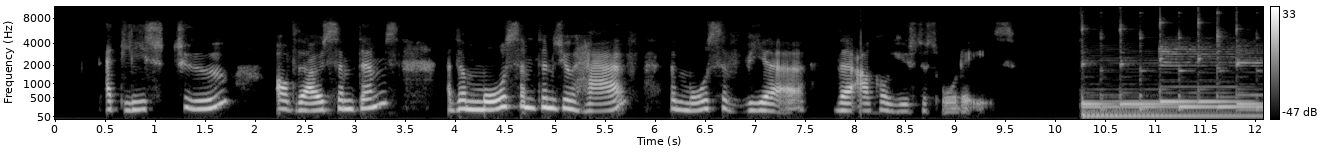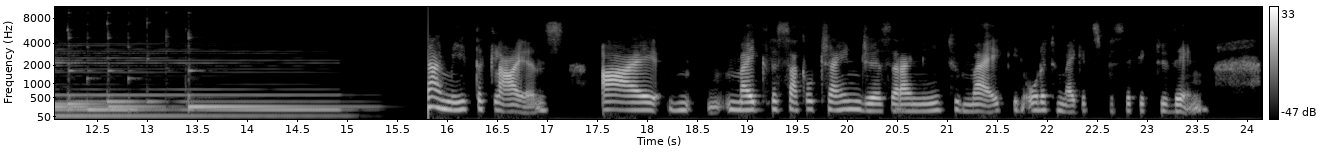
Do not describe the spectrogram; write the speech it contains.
at least two of those symptoms. The more symptoms you have, the more severe the alcohol use disorder is. I meet the clients, I m- make the subtle changes that I need to make in order to make it specific to them.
